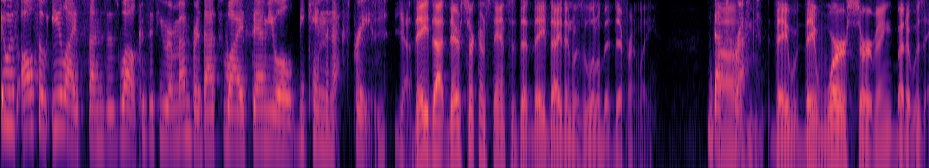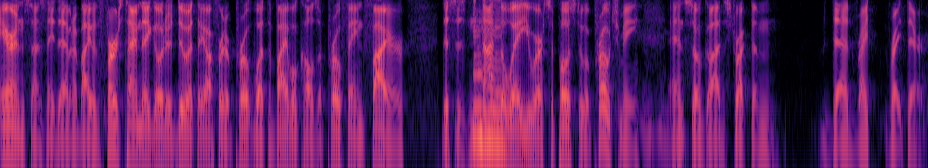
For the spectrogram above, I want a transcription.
It was also Eli's sons as well, because if you remember, that's why Samuel became the next priest. Yeah, they died. Their circumstances that they died in was a little bit differently. That's um, correct. They they were serving, but it was Aaron's sons, Nadab and Abihu. The first time they go to do it, they offered a pro, what the Bible calls a profane fire. This is mm-hmm. not the way you are supposed to approach me, mm-hmm. and so God struck them dead right right there,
